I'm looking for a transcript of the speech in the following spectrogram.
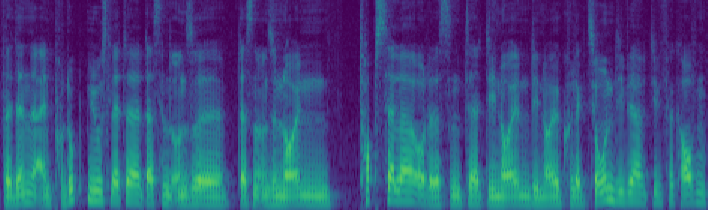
versende einen Produkt-Newsletter, das sind unsere, das sind unsere neuen Topseller oder das sind die, neuen, die neue Kollektion, die wir, die wir verkaufen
